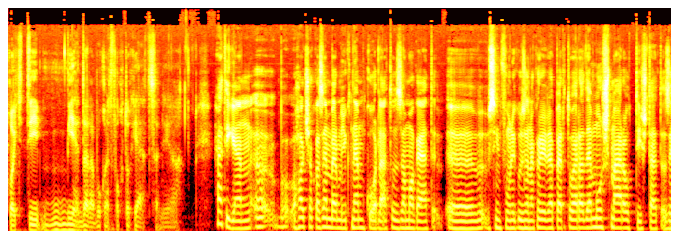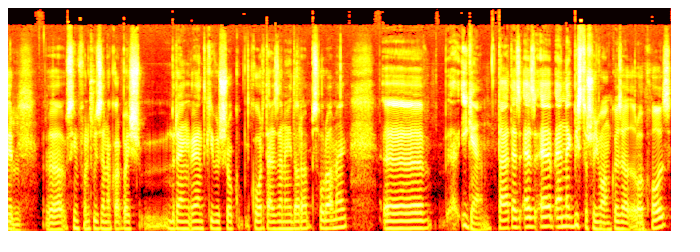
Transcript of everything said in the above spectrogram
hogy ti milyen darabokat fogtok játszani a Hát igen, ha csak az ember mondjuk nem korlátozza magát ö, szimfonikus zenekari repertoára, de most már ott is, tehát azért mm. szimfonikus zenekarban is rendkívül sok kortárs zenei darab szólal meg. Ö, igen, tehát ez, ez, e, ennek biztos, hogy van köze a dologhoz.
